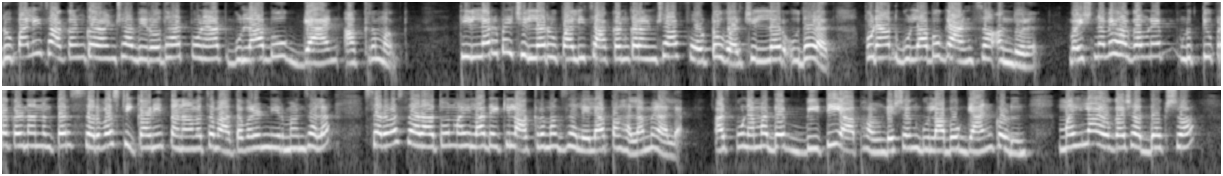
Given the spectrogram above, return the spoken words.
रुपाली चाकणकरांच्या विरोधात पुण्यात गुलाबो गँग आक्रमक. थिल्लर पे चिल्लर रुपाली चाकणकरांच्या फोटोवर चिल्लर उधळत पुण्यात गुलाबो गँगचं आंदोलन. वैष्णवी हगवणे मृत्यू प्रकरणानंतर सर्वच ठिकाणी तणावाचं वातावरण निर्माण झालं. सर्व स्तरातून महिला देखील आक्रमक झालेल्या पाहायला मिळाल्या. आज पुण्यामध्ये बीटीआ फाउंडेशन गुलाबो गँगकडून महिला आयोगाच्या अध्यक्ष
